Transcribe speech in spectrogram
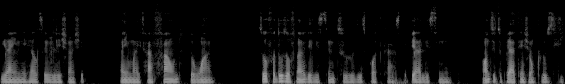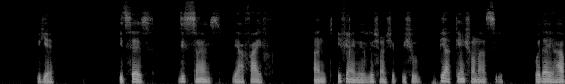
you are in a healthy relationship and you might have found the one. So for those of now they listen to this podcast, if you are listening, I want you to pay attention closely. You hear? It says these signs there are five. And if you are in a relationship, you should pay attention and see whether you have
